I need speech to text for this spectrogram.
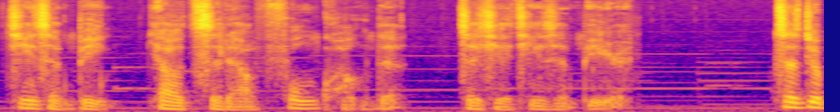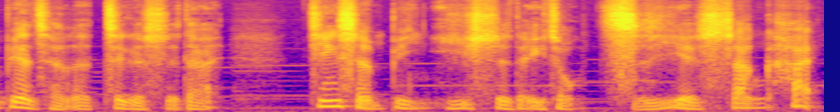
精神病、要治疗疯狂的这些精神病人，这就变成了这个时代精神病医师的一种职业伤害。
